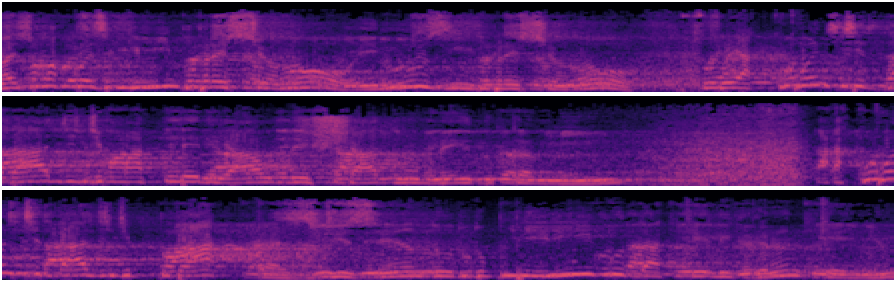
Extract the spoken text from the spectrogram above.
Mas uma coisa que me impressionou e nos impressionou foi a quantidade de material deixado no meio do caminho, a quantidade de placas dizendo do perigo daquele Grand Canyon.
